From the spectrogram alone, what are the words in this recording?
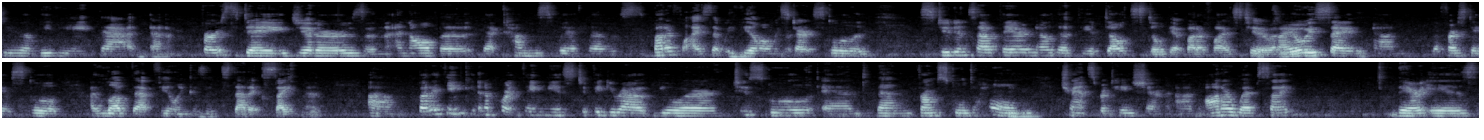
to alleviate that um, first day jitters and, and all the that comes with those butterflies that we feel when we start school. And students out there know that the adults still get butterflies too. And I always say um, the first day of school, I love that feeling because it's that excitement. Um, but I think an important thing is to figure out your to school and then from school to home transportation. Um, on our website, there is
